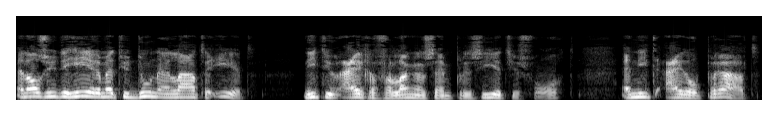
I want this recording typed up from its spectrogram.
en als u de Heere met uw doen en laten eert, niet uw eigen verlangens en pleziertjes volgt, en niet ijdel praat,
